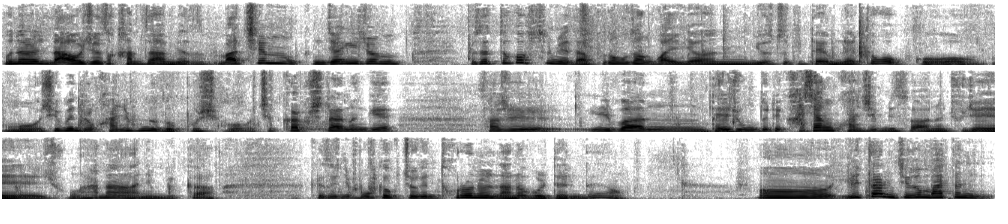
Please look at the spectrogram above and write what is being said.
오늘 나오셔서 감사합니다. 마침 굉장히 좀 요새 뜨겁습니다. 부동산 관련 뉴스들 때문에 뜨겁고 뭐 시민들 관심도 높으시고 집값이라는 게 사실 일반 대중들이 가장 관심 있어 하는 주제 중 하나 아닙니까? 그래서 이제 본격적인 토론을 나눠볼 텐데요. 어, 일단 지금 하여튼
